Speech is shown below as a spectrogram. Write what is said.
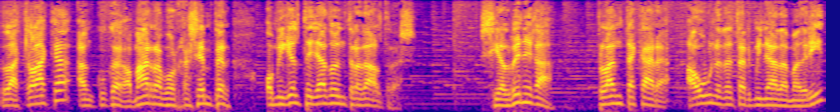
la claca, en Cuca Gamarra, Borja Semper o Miguel Tellado, entre d'altres. Si el BNG planta cara a una determinada Madrid,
